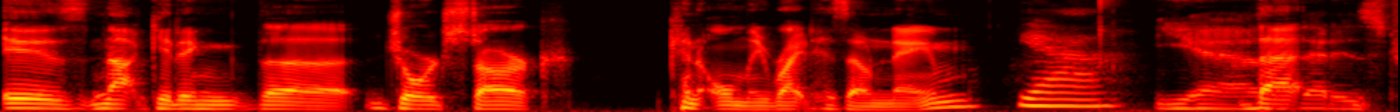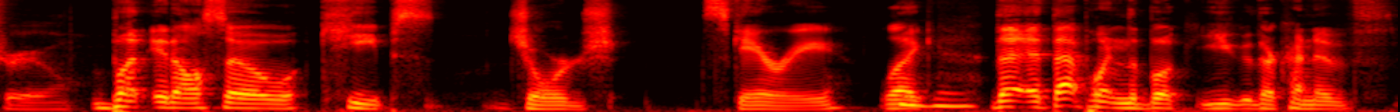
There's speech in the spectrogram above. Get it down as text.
is not getting the George Stark can only write his own name. yeah. Yeah, That- that is true. But it also keeps George scary. Like mm-hmm. that at that point in the book, you they're kind of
